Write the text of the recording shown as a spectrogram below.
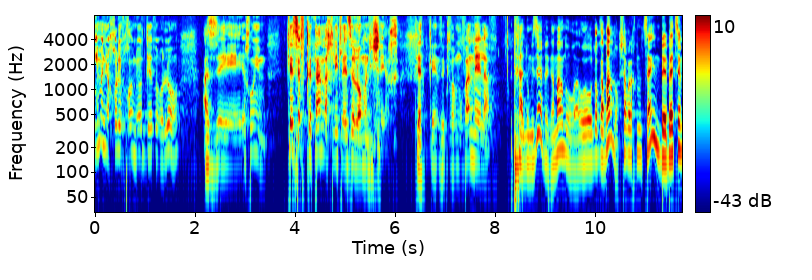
אם אני יכול לבחור אם להיות גבר או לא, אז איך אומרים? כסף קטן להחליט לאיזה לאום אני שייך. כן. כן, זה כבר מובן מאליו. התחלנו מזה וגמרנו, או לא גמרנו, עכשיו אנחנו נמצאים בעצם,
